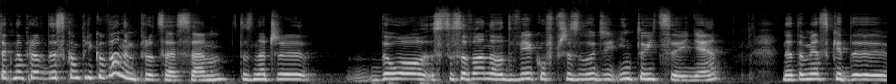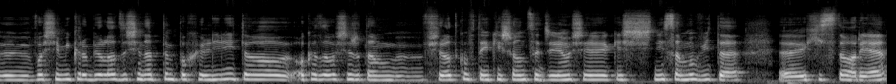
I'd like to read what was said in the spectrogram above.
tak naprawdę skomplikowanym procesem. To znaczy było stosowane od wieków przez ludzi intuicyjnie. Natomiast kiedy y, właśnie mikrobiolodzy się nad tym pochylili, to okazało się, że tam w środku w tej kiszonce dzieją się jakieś niesamowite y, historie.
